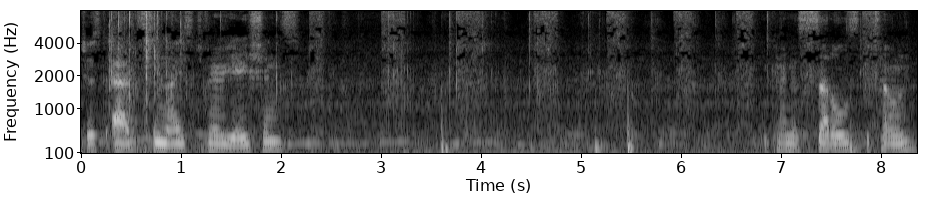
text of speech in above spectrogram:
Just adds some nice variations. It kind of settles the tone.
